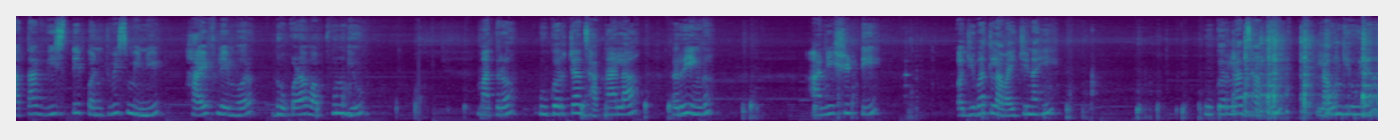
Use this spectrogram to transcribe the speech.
आता वीस ते पंचवीस मिनिट हाय फ्लेमवर ढोकळा वाफवून घेऊ. मात्र कुकरच्या झाकणाला रिंग आणि शिट्टी अजिबात लावायची नाही. कुकरला झाकण लावून घेऊया.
